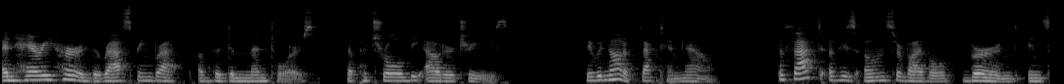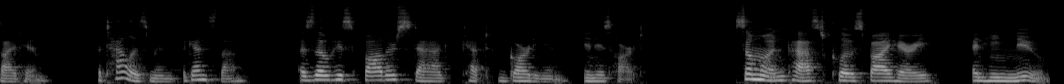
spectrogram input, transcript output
and Harry heard the rasping breath of the Dementors that patrolled the outer trees. They would not affect him now. The fact of his own survival burned inside him, a talisman against them as though his father's stag kept guardian in his heart. Someone passed close by Harry, and he knew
